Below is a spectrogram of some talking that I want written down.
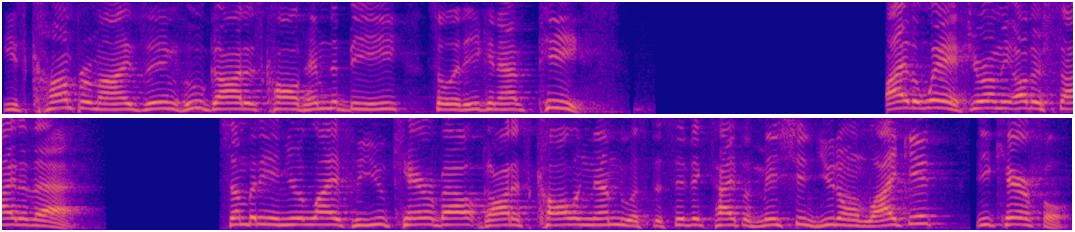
He's compromising who God has called him to be so that he can have peace. By the way, if you're on the other side of that, somebody in your life who you care about, God is calling them to a specific type of mission, you don't like it, be careful.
